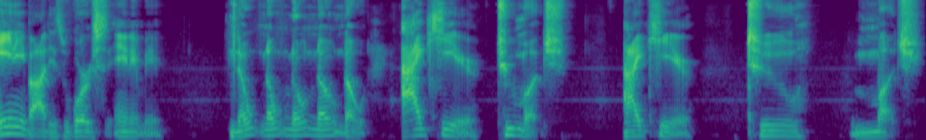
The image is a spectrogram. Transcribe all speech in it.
anybody's worst enemy. No, no, no, no, no. I care too much. I care too much.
